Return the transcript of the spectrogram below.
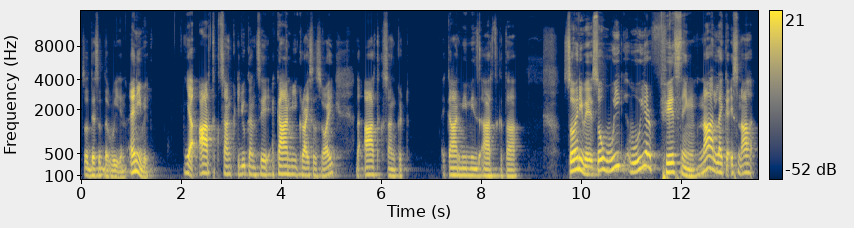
So this is the reason. Anyway, yeah, Arthik Sankat, you can say economy crisis, right? The Arthik Sankat, economy means Arthikata. So anyway, so we we are facing not like it's not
